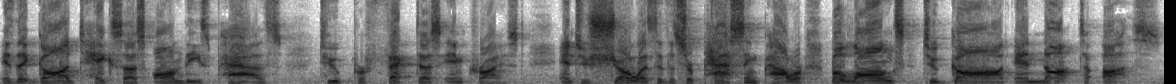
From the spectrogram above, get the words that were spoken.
is that God takes us on these paths to perfect us in Christ and to show us that the surpassing power belongs to God and not to us.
